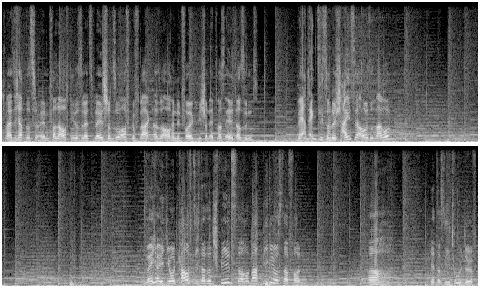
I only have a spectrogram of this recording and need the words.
Ich weiß, ich habe das im Verlauf dieses Let's Plays schon so oft gefragt, also auch in den Folgen, die schon etwas älter sind. Wer denkt sich so eine Scheiße aus und warum? Welcher Idiot kauft sich das und spielt's doch und macht Videos davon? Ah, ich hätte das nie tun dürfen.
